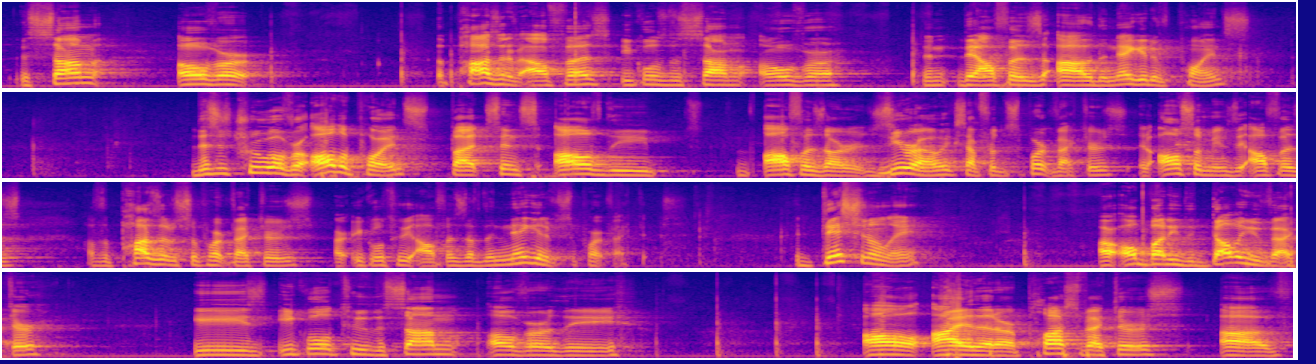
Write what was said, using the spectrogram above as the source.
The sum over the positive alphas equals the sum over the, the alphas of the negative points. This is true over all the points, but since all of the alphas are zero except for the support vectors, it also means the alphas of the positive support vectors are equal to the alphas of the negative support vectors. Additionally, our old buddy the w vector is equal to the sum over the all i that are plus vectors of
